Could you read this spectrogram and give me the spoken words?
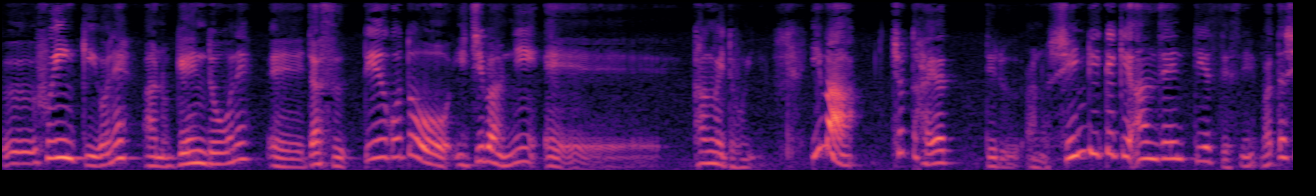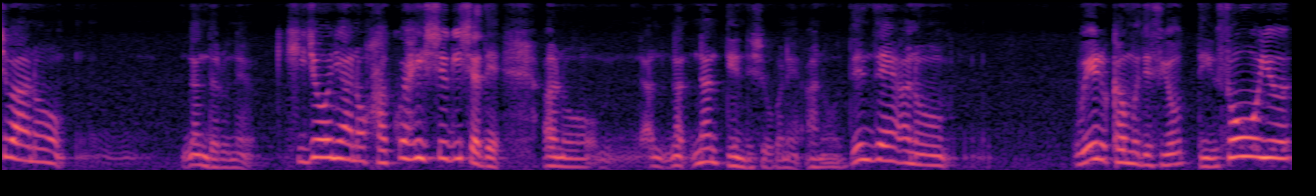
雰囲気をね、あの、言動をね、えー、出すっていうことを一番に、えー、考えた方がいい。今、ちょっと流行っててる、あの、心理的安全ってやつですね。私はあの、なんだろうね、非常にあの、迫害主義者で、あの、ななんて言うんでしょうかね、あの、全然あの、ウェルカムですよっていう、そういう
